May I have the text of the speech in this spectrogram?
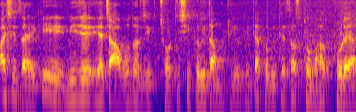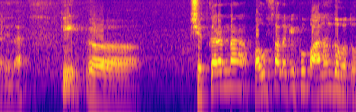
अशीच आहे की मी जे याच्या अगोदर जी छोटीशी कविता म्हटली होती त्या कवितेचाच तो भाग पुढे आलेला आहे की शेतकऱ्यांना पाऊस आला की खूप आनंद होतो.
